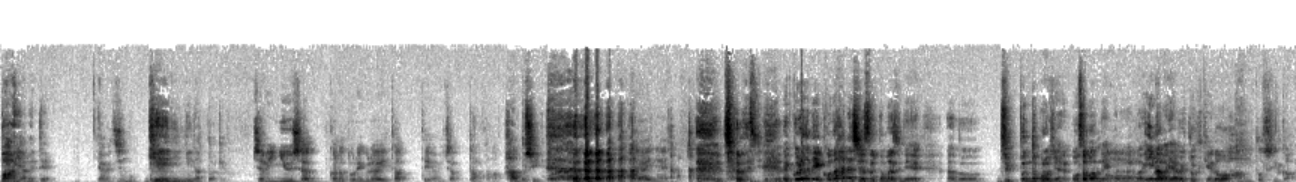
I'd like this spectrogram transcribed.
バーン辞めてやめちゃもう芸人になったわけよ。ちなみに入社からどれぐらい経ってやめちゃったのかな？半年。早いね。これはねこの話をするとマジねあの10分どころじゃ収まんないから、うんまあ、今はやめとくけど、半年か。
